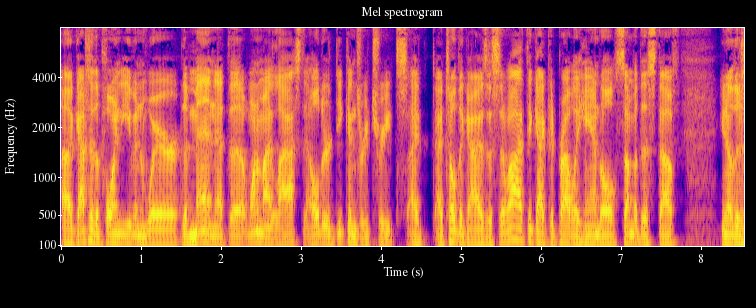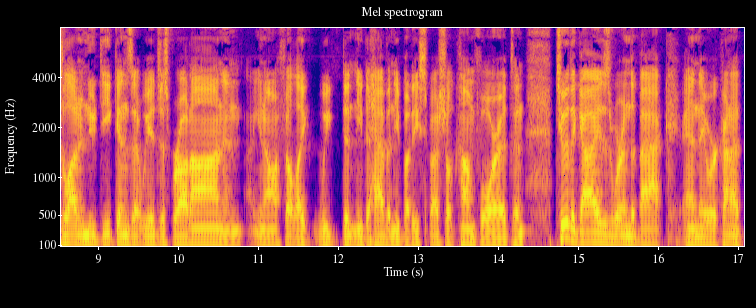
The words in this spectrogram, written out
Uh, got to the point even where the men at the one of my last elder deacons retreats, I I told the guys, I said, well, I think I could probably handle some of this stuff you know, there's a lot of new deacons that we had just brought on. And, you know, I felt like we didn't need to have anybody special come for it. And two of the guys were in the back and they were kind of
